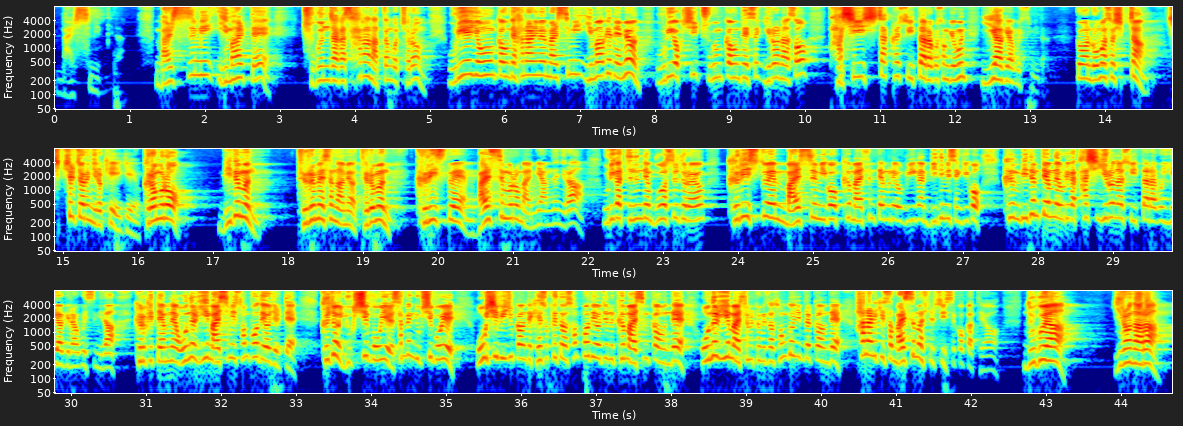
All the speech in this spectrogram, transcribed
말씀입니다. 말씀이 임할 때 죽은 자가 살아났던 것처럼 우리의 영혼 가운데 하나님의 말씀이 임하게 되면 우리 역시 죽음 가운데서 일어나서 다시 시작할 수 있다라고 성경은 이야기하고 있습니다. 또한 로마서 10장 17절은 이렇게 얘기해요. 그러므로 믿음은 들음에서 나며 들음은 그리스도의 말씀으로 말미암느니라. 우리가 듣는데 무엇을 들어요? 그리스도의 말씀이고 그 말씀 때문에 우리가 믿음이 생기고 그 믿음 때문에 우리가 다시 일어날 수 있다라고 이야기를 하고 있습니다. 그렇기 때문에 오늘 이 말씀이 선포되어질 때 그저 65일, 365일, 52주 가운데 계속해서 선포되어지는 그 말씀 가운데 오늘 이 말씀을 통해서 성도님들 가운데 하나님께서 말씀하실 수 있을 것 같아요. 누구야? 일어나라.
